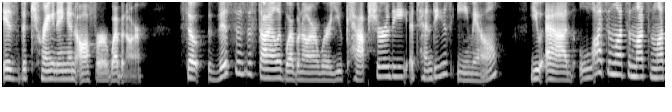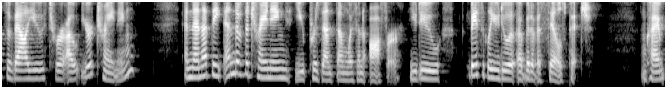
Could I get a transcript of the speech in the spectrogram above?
is the training and offer webinar. So, this is the style of webinar where you capture the attendee's email, you add lots and lots and lots and lots of value throughout your training, and then at the end of the training, you present them with an offer. You do basically you do a, a bit of a sales pitch. Okay.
